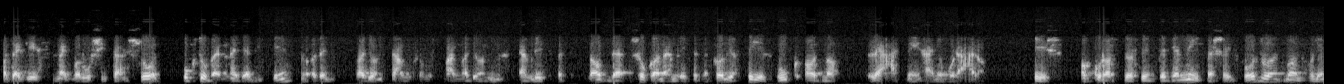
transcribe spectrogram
az egész megvalósításról. Október 4-én, az egy nagyon számukra most már nagyon emlékezetes nap, de sokan emlékeznek hogy a Facebook adna leállt néhány órára. És akkor az történt egy ilyen népes egy fordulatban, hogy a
